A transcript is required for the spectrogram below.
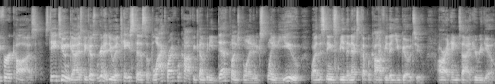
for a cause. Stay tuned guys because we're going to do a taste test of Black Rifle Coffee Company Death Punch Blend and explain to you why this needs to be the next cup of coffee that you go to. Alright, hang tight, here we go.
